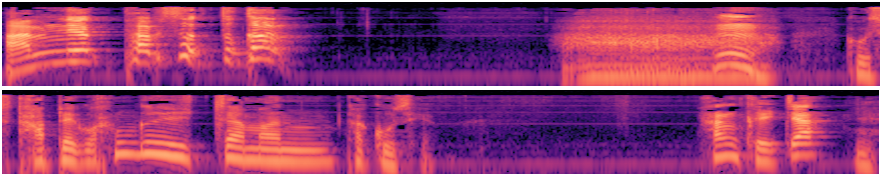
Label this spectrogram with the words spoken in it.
압력 밥솥 뚜껑. 아, 응. 거기서 다 빼고 한 글자만 갖고 오세요. 한 글자? 예.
